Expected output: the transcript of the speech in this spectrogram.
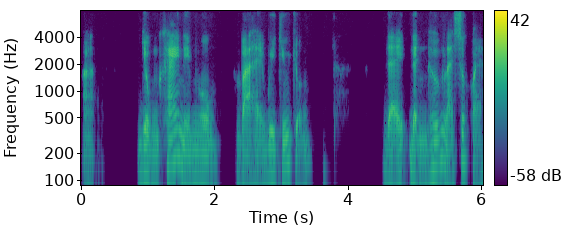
À, dùng khái niệm nguồn và hệ quy chiếu chuẩn để định hướng lại sức khỏe.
